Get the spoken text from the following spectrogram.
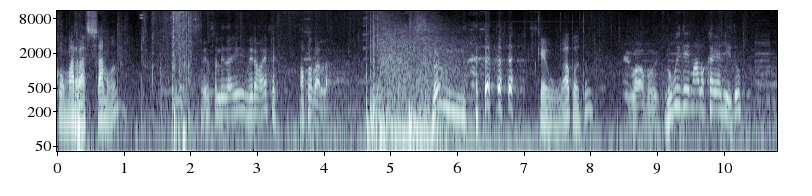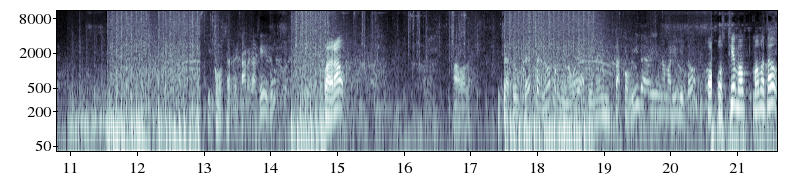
Vea cómo arrasamos, ¿eh? Voy a salir de ahí, mira a este. Vamos a flotarla. ¡Bum! Qué guapo, tú. Qué guapo, ¿eh? No de malos que hay allí, tú. Y cómo se recarga aquí, tú. Cuadrado. Ah, vale. Hostia, es un jefe, ¿no? Porque no veas, tiene un taco vida y un amarillo y todo. Oh, hostia, me ha, me ha matado.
